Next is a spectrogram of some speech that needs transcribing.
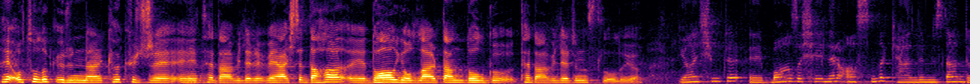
He, otolog ürünler, kök hücre e, tedavileri veya işte daha e, doğal yollardan dolgu tedavileri nasıl oluyor? Yani şimdi e, bazı şeyleri aslında kendimizden de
